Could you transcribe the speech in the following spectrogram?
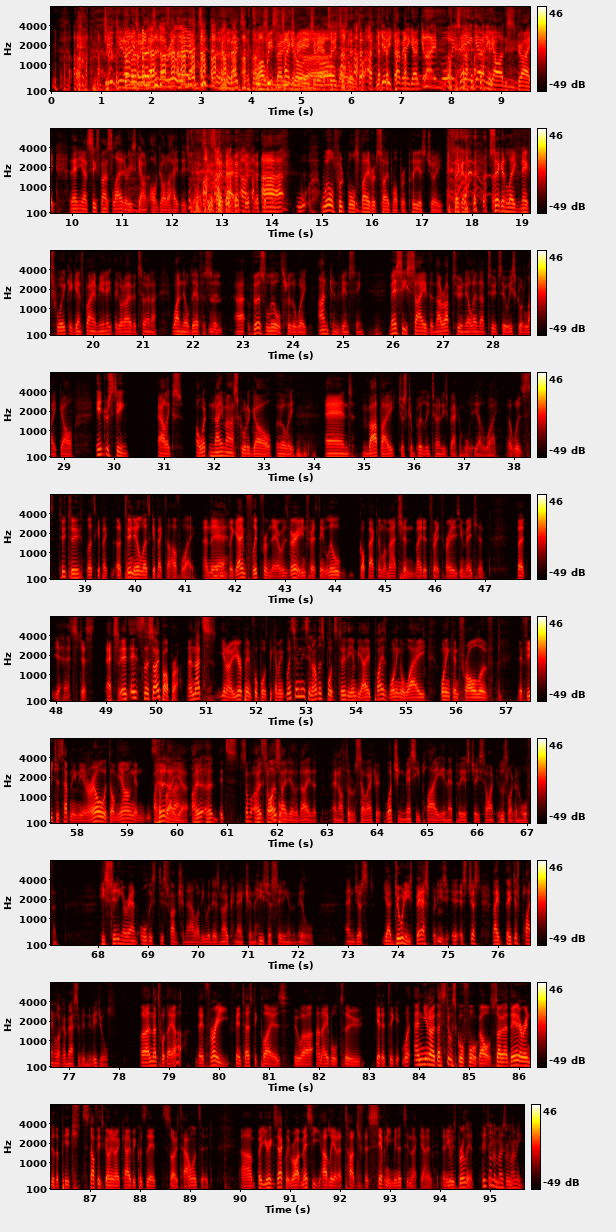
do, you- do you know what I mean? No, no, really. Imagine, imagine Oh, we used to take advantage of our Jora. teachers all the time. You get him come in and go, "G'day, boys, how you going?" You go, "Oh, this is great." And then you know, six months later, he's going, "Oh God, I hate these guys. They're so bad." Uh, w- world football's favourite soap opera, PSG. Second, second leg next week against Bayern Munich. They got over Turner, one 0 deficit. Uh, versus Lille through the week, unconvincing. Messi saved them. They were up 2 0, ended up 2 2. He scored a late goal. Interesting, Alex. I went, Neymar scored a goal early, and Mbappe just completely turned his back and walked the other way. It was two two. Let's get back uh, two 0 Let's get back to halfway, and then Yeah. the game flipped from there. It was very interesting. Lille got back in the match and made it three three, as you mentioned. But yeah, it's just That's it, it's the soap opera, and that's you know European football is becoming. We're seeing this in other sports too. The NBA players wanting away, wanting control of their futures. Happening in the NRL with Dom Young and I heard like a, that. uh, I heard, It's someone, I heard it's someone global. say the other day that, and I thought it was so accurate. Watching Messi play in that PSG side, it looks like an orphan. He's sitting around all this dysfunctionality where there's no connection. He's just sitting in the middle, and just yeah, doing his best. But he's it's just they they're just playing like a massive individuals. Uh, and that's what they are. They're three fantastic players who are unable to get it to get. And you know they still score four goals. So at their end of the pitch, stuff is going okay because they're so talented. Um, but you're exactly right. Messi hardly had a touch for 70 minutes in that game, and he was brilliant. Who's on the most brilliant. money?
